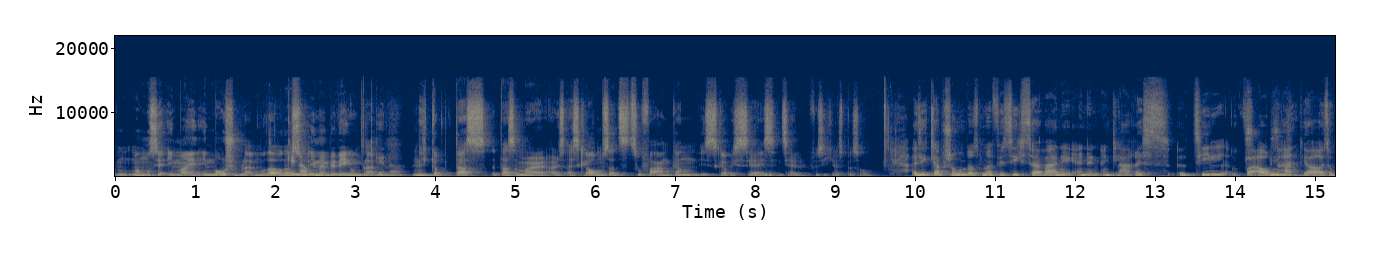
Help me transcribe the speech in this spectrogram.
man muss ja immer in, in Motion bleiben, oder? Oder genau. so immer in Bewegung bleiben. Genau. Und ich glaube, das, das einmal als, als Glaubenssatz zu verankern, ist, glaube ich, sehr mhm. essentiell für sich als Person. Also ich glaube schon, dass man für sich selber eine, eine, ein klares äh, Ziel vor Augen Sicher. hat, ja, also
